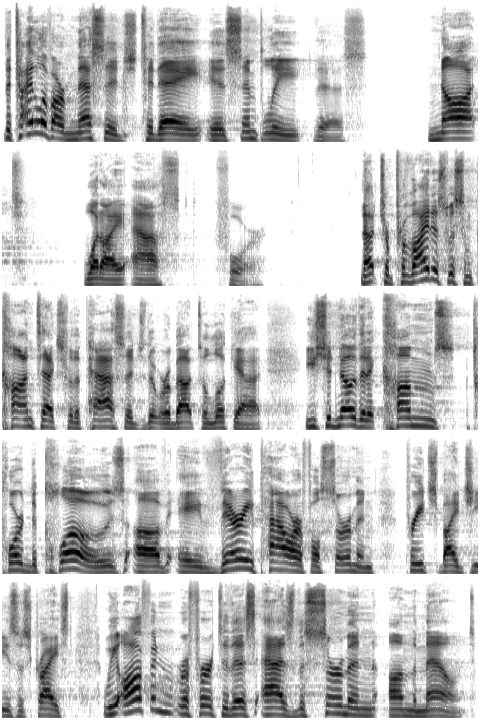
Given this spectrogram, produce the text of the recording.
The title of our message today is simply this Not What I Asked For. Now, to provide us with some context for the passage that we're about to look at, you should know that it comes toward the close of a very powerful sermon preached by Jesus Christ. We often refer to this as the Sermon on the Mount.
